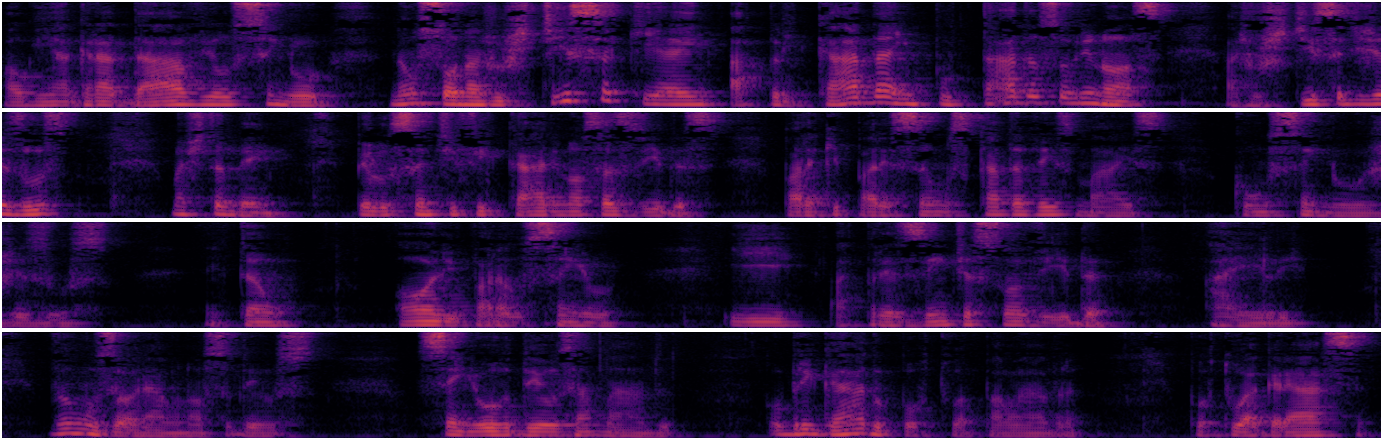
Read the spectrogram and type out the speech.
alguém agradável ao Senhor, não só na justiça que é aplicada, imputada sobre nós, a justiça de Jesus, mas também pelo santificar em nossas vidas, para que pareçamos cada vez mais com o Senhor Jesus. Então, olhe para o Senhor e apresente a sua vida a Ele. Vamos orar ao nosso Deus. Senhor Deus amado, obrigado por tua palavra, por tua graça,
